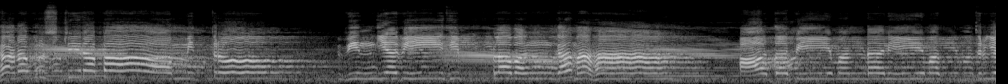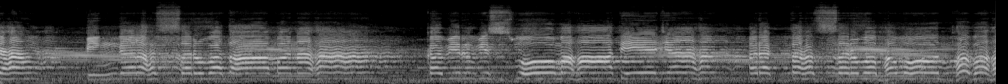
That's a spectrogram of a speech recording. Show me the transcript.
ఘనవృష్టిరపామిత్రో వింధ్యవీధిప్లవంగమः ఆతపీమండలీమత్ర్యः आतपीमण्डलीमत्र्यः पिङ्गलः सर्वतापनः। कविर्विश्वो महातेजः, रक्तः सर्वभवोद्भवः।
